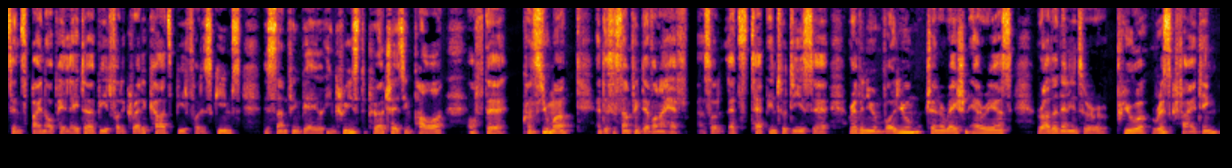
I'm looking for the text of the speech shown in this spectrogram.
Since buy now, pay later, be it for the credit cards, be it for the schemes, is something where you increase the purchasing power of the consumer. And this is something they want to have. So let's tap into these uh, revenue and volume generation areas rather than into pure risk fighting,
